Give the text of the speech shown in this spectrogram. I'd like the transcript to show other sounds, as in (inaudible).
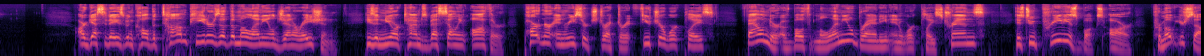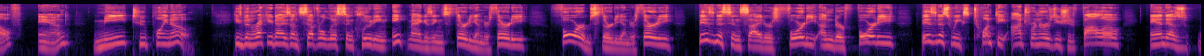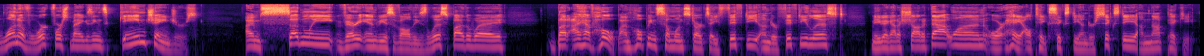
Our guest today has been called the Tom Peters of the millennial generation. He's a New York Times bestselling author, partner and research director at Future Workplace, founder of both Millennial Branding and Workplace Trends. His two previous books are Promote Yourself and Me 2.0. He's been recognized on several lists, including Inc. magazine's 30 Under 30, Forbes 30 Under 30, Business Insider's 40 Under 40, Business Week's 20 entrepreneurs you should follow, and as one of Workforce Magazine's game changers. I'm suddenly very envious of all these lists, by the way, but I have hope. I'm hoping someone starts a 50 under 50 list. Maybe I got a shot at that one, or hey, I'll take 60 under 60. I'm not picky.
